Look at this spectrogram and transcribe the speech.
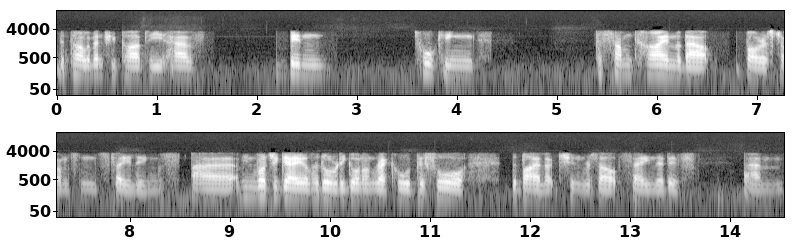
the parliamentary party, have been talking for some time about Boris Johnson's failings. Uh, I mean, Roger Gale had already gone on record before the by-election results saying that if um,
